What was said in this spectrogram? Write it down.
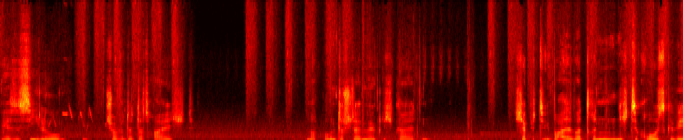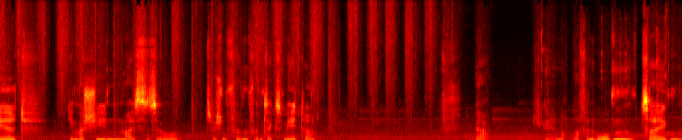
Hier ist das Silo. Ich hoffe, dass das reicht. Noch Unterstellmöglichkeiten. Ich habe jetzt überall was drin nicht zu groß gewählt. Die Maschinen meistens so zwischen 5 und 6 Meter. Ja, ich kann ja noch mal von oben zeigen,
